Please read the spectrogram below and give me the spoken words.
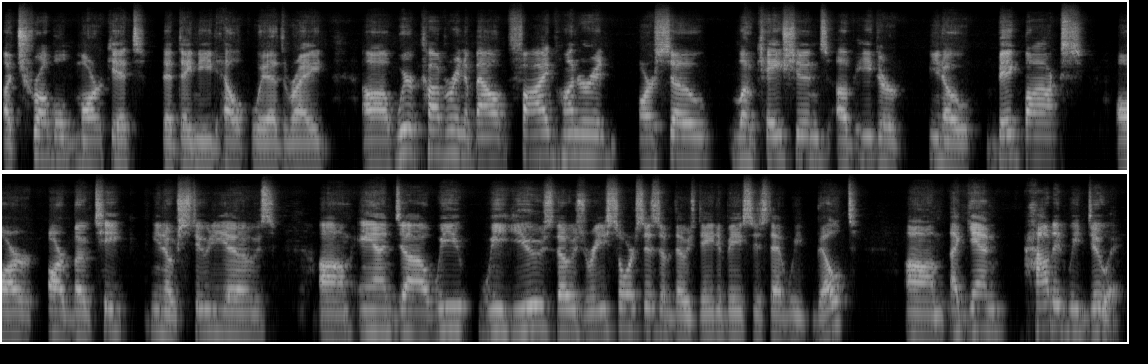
a troubled market that they need help with. Right. Uh, we're covering about five hundred or so locations of either you know big box or or boutique you know studios um, and uh, we we use those resources of those databases that we built. Um, again, how did we do it?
